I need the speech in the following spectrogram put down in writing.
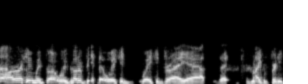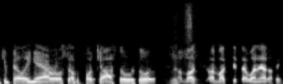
I reckon we've got we've got a bit that we could we could drag out that could make a pretty compelling hour or so of a podcast. Or thought. I might I might tip that one out. I think.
